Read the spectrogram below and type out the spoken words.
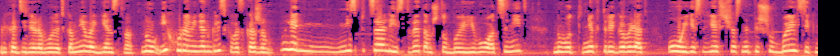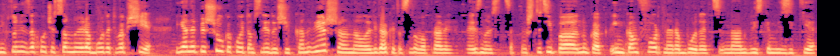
приходили работать ко мне в агентство, ну, их уровень английского, скажем, ну, я не специалист в этом, чтобы его оценить, ну, вот некоторые говорят, о, если я сейчас напишу basic, никто не захочет со мной работать вообще. Я напишу какой там следующий conversional, или как это слово правильно произносится, что типа, ну как, им комфортно работать на английском языке.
